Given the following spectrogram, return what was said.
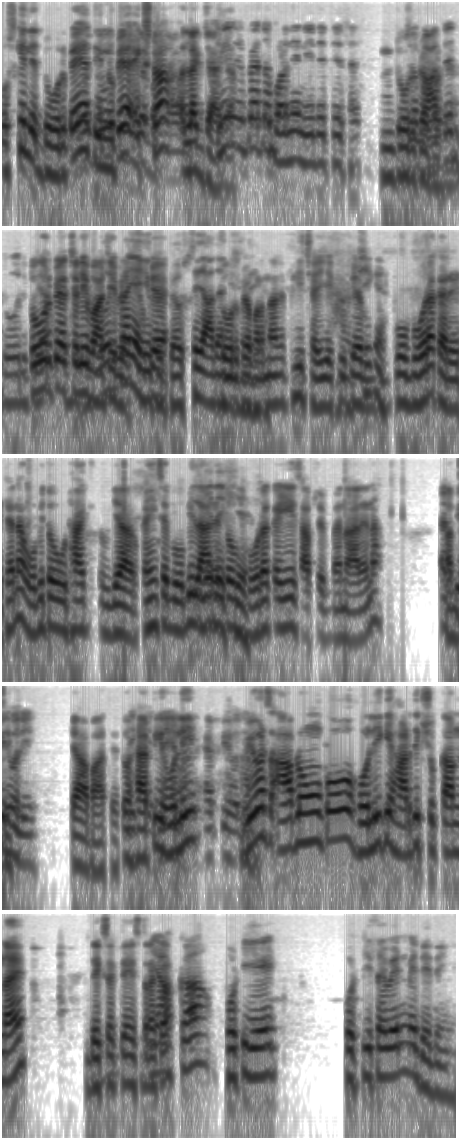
उसके लिए दो रुपए या तीन रुपया तीन एक्स्ट्रा रुपया लग जाएगा। तीन रुपया तो बढ़ने नहीं देते सर। दो रुपया है। दो रुपया। चलिए वाजिब रुपया है उससे ज़्यादा दो रुपया बढ़ना भी चाहिए क्योंकि वो बोरा का रेट है ना वो भी तो उठा या कहीं से वो भी ला रहे तो बोरा का ही हिसाब से बना रहे ना। अब हैप्पी देखिए। होली क्या बात है। तो हैप्पी होली व्यूअर्स आप लोगों को होली की हार्दिक शुभकामनाएँ देख सकते हैं इस तरह का। आपका 48 47 में दे देंगे।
